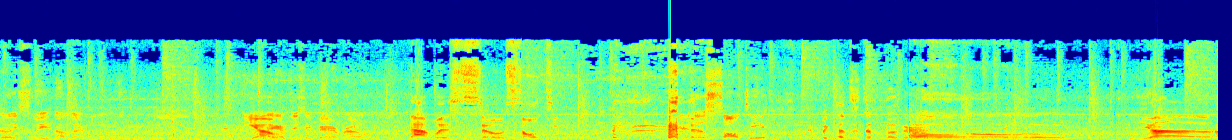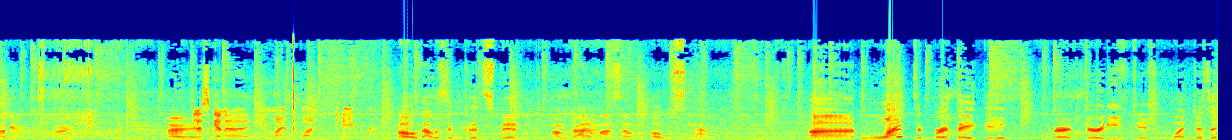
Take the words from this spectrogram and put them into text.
really sweet, and I was like, I Yo, got juicy pear, bro. that was so salty. You're so salty. because it's a booger. Oh. Yeah. Okay. All right. All right. I'm Just gonna eat my bun cake. Oh, that was a good spin. I'm proud of myself. Oh snap. Uh, what? Birthday cake or a dirty dish? What does a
